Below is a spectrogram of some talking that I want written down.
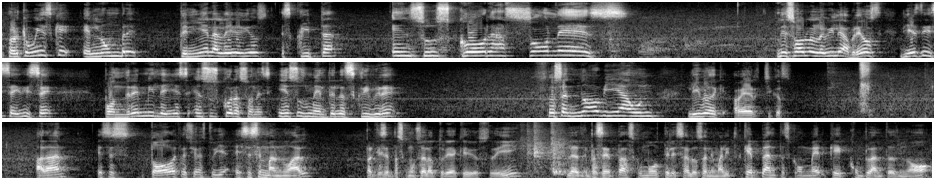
Pero lo que voy es que el hombre tenía la ley de Dios escrita en sus corazones. De eso habla la Biblia. Hebreos 10, 16 dice, pondré mis leyes en sus corazones y en sus mentes las escribiré. O sea, no había un libro de... que- A ver, chicos. Adán, esa es toda la creación es tuya. Ese es el manual para que sepas cómo usar la autoridad que Dios te di. Para que sepas cómo utilizar los animalitos. Qué plantas comer, qué con plantas no.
